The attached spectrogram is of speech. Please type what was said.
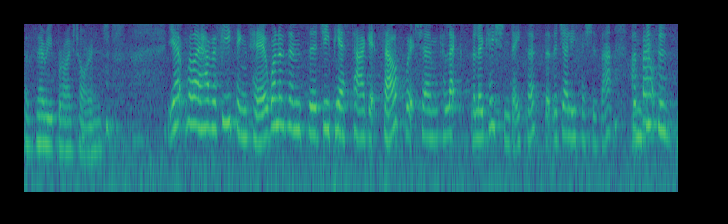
are very bright orange. Yeah, well, I have a few things here. One of them is the GPS tag itself, which um, collects the location data that the jellyfish is at. It's and this is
